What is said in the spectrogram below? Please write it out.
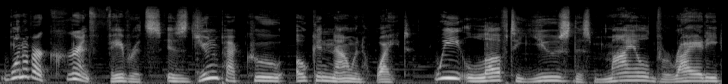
one of our current favorites is Junpaku Okinawan White. We love to use this mild variety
